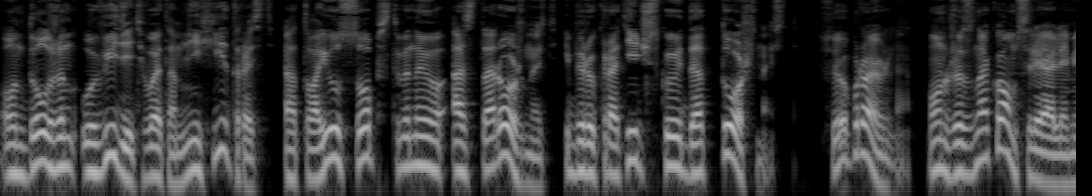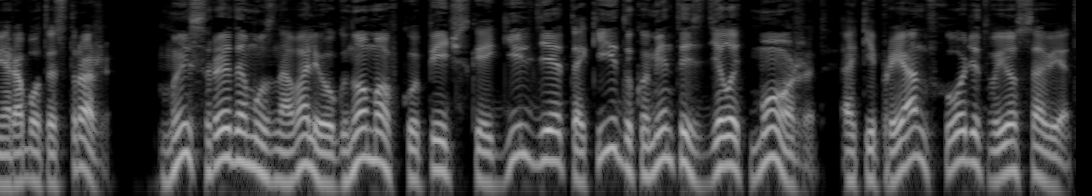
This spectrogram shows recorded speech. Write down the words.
Он должен увидеть в этом не хитрость, а твою собственную осторожность и бюрократическую дотошность. Все правильно, он же знаком с реалиями работы стражи. Мы с Редом узнавали у гнома в купеческой гильдии такие документы сделать может, а Киприан входит в ее совет,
